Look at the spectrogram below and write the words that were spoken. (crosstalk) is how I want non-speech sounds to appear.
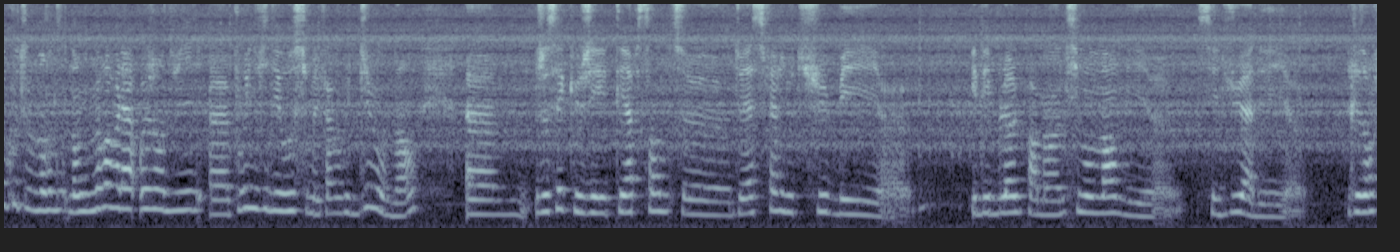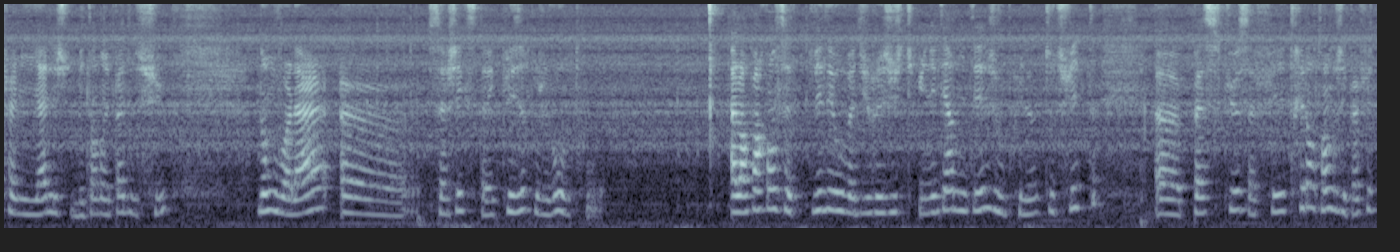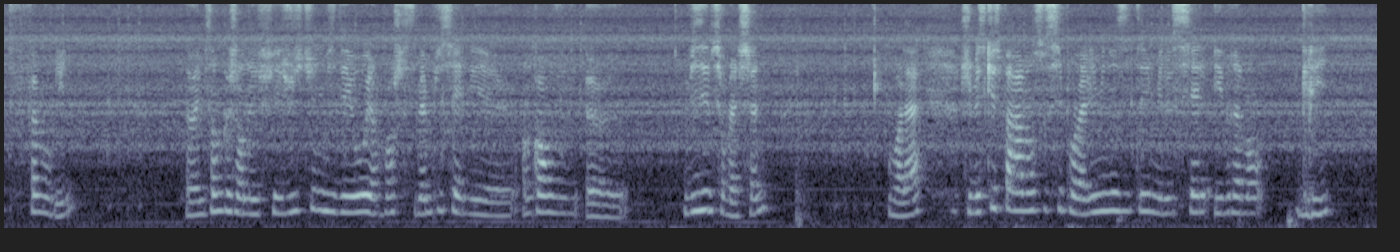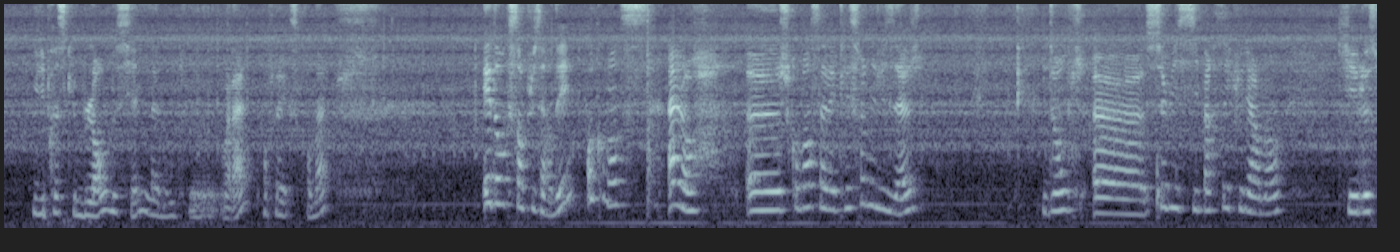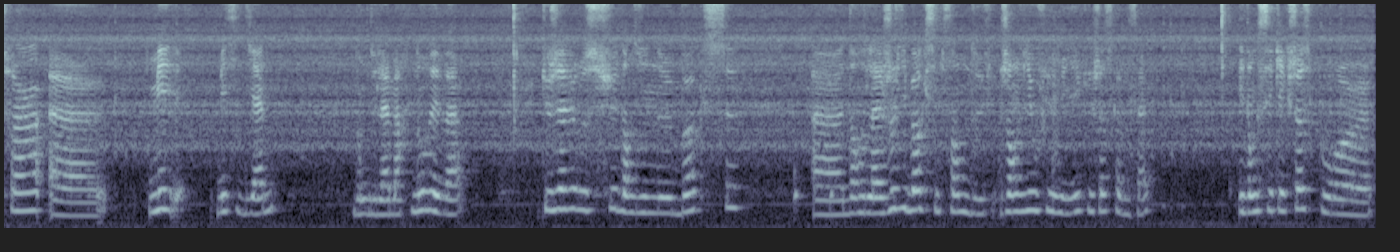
coucou tout le monde, donc me revoilà aujourd'hui euh, pour une vidéo sur mes favoris du moment. Euh, je sais que j'ai été absente euh, de la sphère YouTube et, des blogs pendant un petit moment, mais c'est dû à des raisons familiales et je ne m'étendrai pas dessus. Donc voilà, sachez que c'est avec plaisir que je vous retrouve. Alors par contre cette vidéo va durer juste une éternité, je vous préviens tout de suite, parce que ça fait très longtemps que j'ai pas fait de favoris. Euh, il me semble que j'en ai fait juste une vidéo et encore je sais même plus si elle est euh, encore euh, visible sur ma chaîne. Voilà. Je m'excuse par avance aussi pour la luminosité mais le ciel est vraiment gris. Il est presque blanc le ciel là donc voilà, on fait avec ce qu'on a. Et donc sans plus tarder, on commence. Alors, je commence avec les soins du visage. Donc celui-ci particulièrement qui est le soin Métidiane donc de la marque Noreva, que j'avais reçu dans une box, euh, dans la jolie box il me semble de janvier ou février, quelque chose comme ça. Et donc c'est quelque chose pour... Euh,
